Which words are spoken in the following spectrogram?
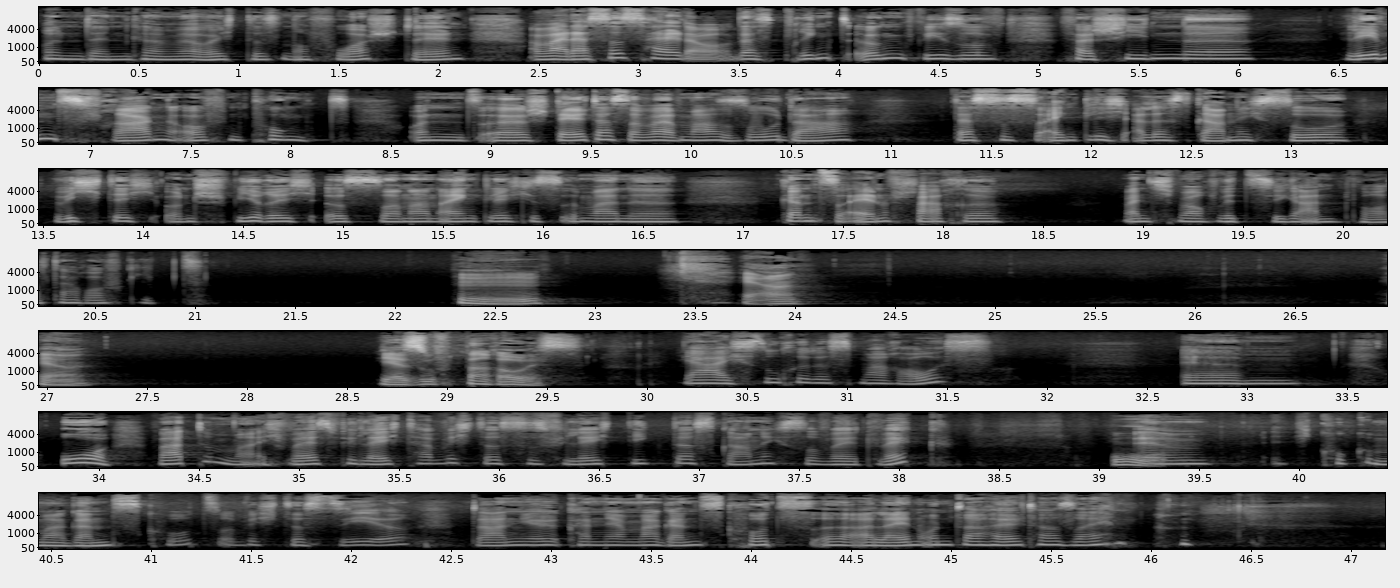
und dann können wir euch das noch vorstellen. Aber das ist halt auch, das bringt irgendwie so verschiedene Lebensfragen auf den Punkt und äh, stellt das aber immer so dar, dass es eigentlich alles gar nicht so wichtig und schwierig ist, sondern eigentlich es immer eine ganz einfache, manchmal auch witzige Antwort darauf gibt. Mhm. Ja. Ja. Ja, sucht mal raus. Ja, ich suche das mal raus. Ähm, oh, warte mal, ich weiß, vielleicht habe ich das, vielleicht liegt das gar nicht so weit weg. Oh. Ähm, ich gucke mal ganz kurz, ob ich das sehe. Daniel kann ja mal ganz kurz äh, Alleinunterhalter sein.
